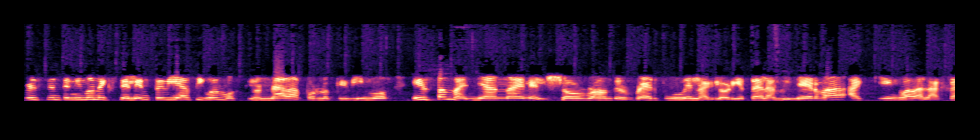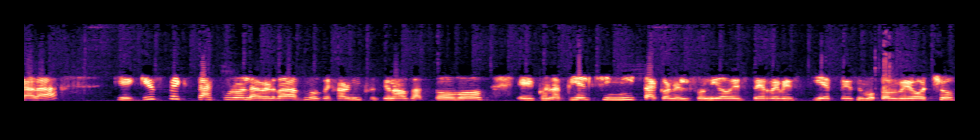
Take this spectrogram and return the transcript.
Estén teniendo un excelente día. Sigo emocionada por lo que vimos esta mañana en el showround de Red Bull en la Glorieta de la Minerva, aquí en Guadalajara. Que qué espectáculo, la verdad, nos dejaron impresionados a todos, eh, con la piel chinita, con el sonido de este RB7, ese motor V8.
